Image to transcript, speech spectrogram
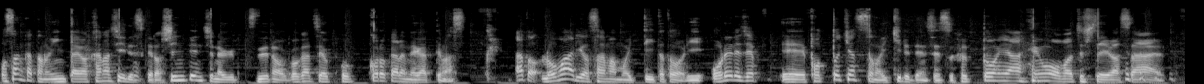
お三方の引退は悲しいですけど、新天地のでのご活躍を心から願ってます。あと、ロマーリオ様も言っていた通り、オレレジェ、えーポッドキャストの生きる伝説、フットオンヤー編をお待ちしています。はい。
